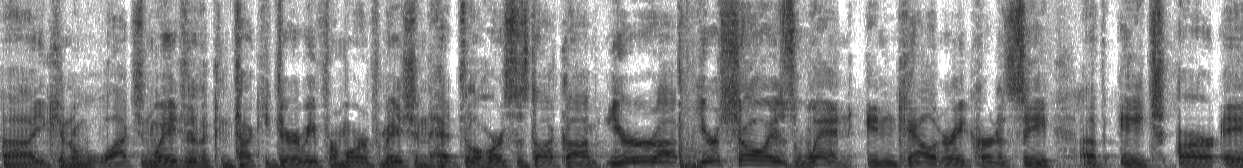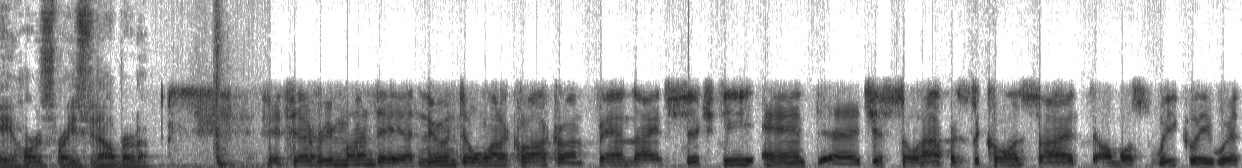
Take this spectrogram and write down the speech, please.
Uh, you can watch and wager the Kentucky Derby. For more information, head to thehorses.com. Your uh, your show is when in Calgary, courtesy of HRA Horse Racing Alberta. It's every Monday at noon till one o'clock on Fan 960, and uh, it just so happens to coincide almost weekly with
